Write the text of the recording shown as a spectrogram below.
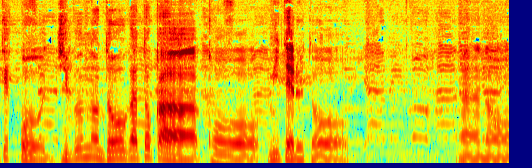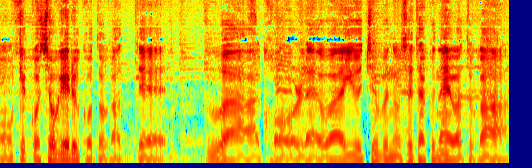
結構自分の動画とかこう見てるとあの結構しょげることがあってうわーこれは YouTube 載せたくないわとか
